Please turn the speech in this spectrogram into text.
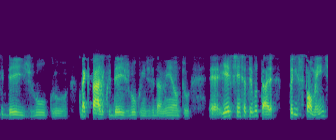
liquidez, lucro, como é que está a liquidez, lucro, endividamento é, e a eficiência tributária, principalmente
